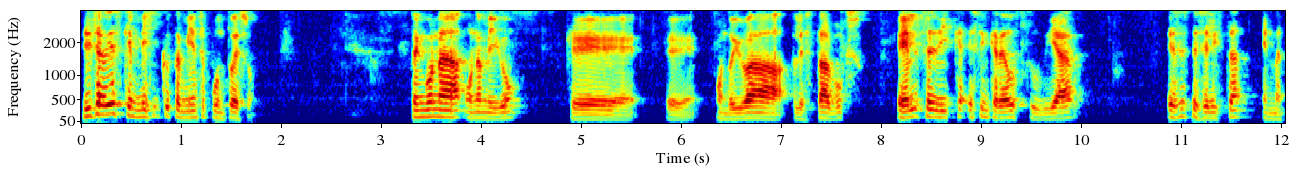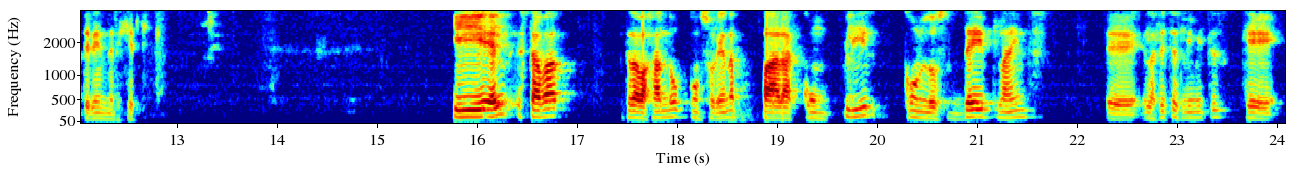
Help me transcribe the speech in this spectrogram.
¿Sí sabías que en México también se apuntó eso? Tengo un amigo que eh, cuando iba al Starbucks, él se dedica, es encargado de estudiar, es especialista en materia energética. Y él estaba trabajando con Soriana para cumplir con los deadlines, eh, las fechas límites que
